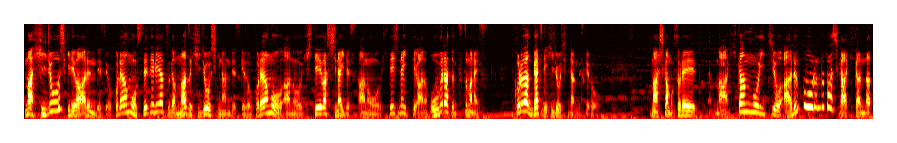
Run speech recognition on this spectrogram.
まあ非常識ではあるんですよ。これはもう捨ててるやつがまず非常識なんですけどこれはもうあの否定はしないです。あの否定しないっていうあのオブラートに包まないです。これはガチで非常識なんですけど。まあしかもそれまあ空き缶も一応アルコールの確か空き缶だっ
